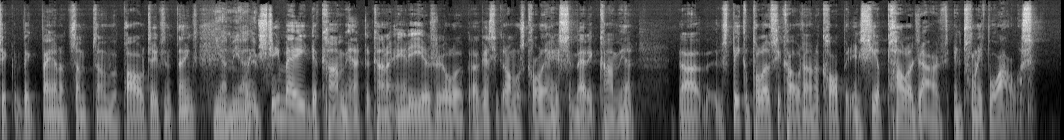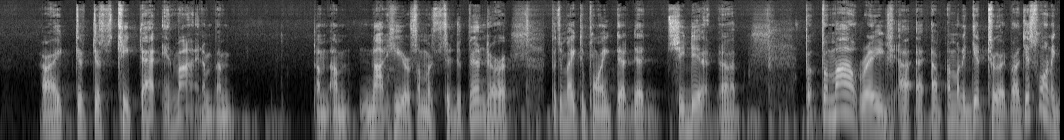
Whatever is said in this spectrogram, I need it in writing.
a big fan of some some of her politics and things. Yeah, me either. When she made the comment, the kind of anti-Israel, I guess you could almost call it anti-Semitic comment. Uh, Speaker Pelosi called on a carpet, and she apologized in 24 hours. All right, just, just keep that in mind. I'm, I'm I'm, I'm, not here so much to defend her, but to make the point that, that she did. Uh, but for my outrage, I, am going to get to it, but I just want to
